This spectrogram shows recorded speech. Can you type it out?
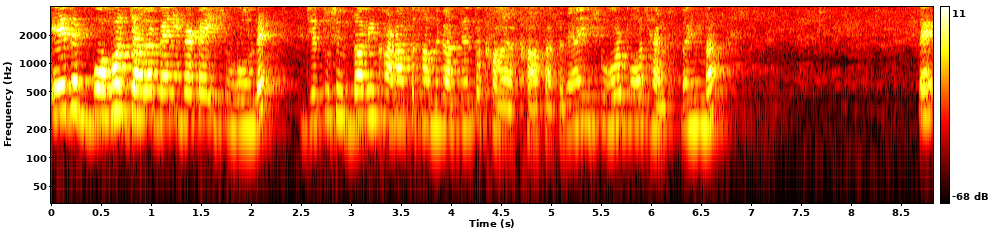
ਇਹਦੇ ਬਹੁਤ ਜ਼ਿਆਦਾ ਬੈਨੀਫਿਟ ਹੈ ਈਸਬਗੋਲ ਦੇ। ਜੇ ਤੁਸੀਂ ਉਦਾਂ ਵੀ ਖਾਣਾ ਪਸੰਦ ਕਰਦੇ ਹੋ ਤਾਂ ਖਾ ਖਾ ਸਕਦੇ ਆ। ਈਸਬਗੋਲ ਬਹੁਤ ਹੈਲਪਫੁਲ ਹੁੰਦਾ। ਤੇ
